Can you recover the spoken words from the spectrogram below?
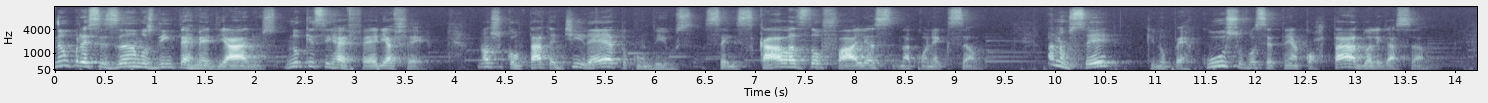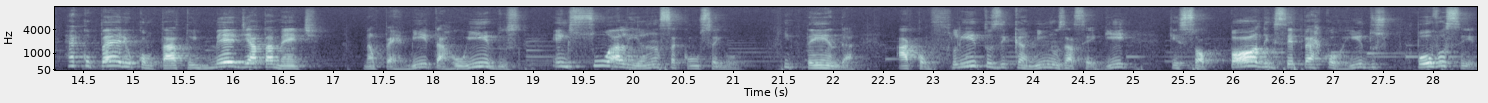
Não precisamos de intermediários no que se refere à fé. Nosso contato é direto com Deus, sem escalas ou falhas na conexão. A não ser que no percurso você tenha cortado a ligação. Recupere o contato imediatamente. Não permita ruídos em sua aliança com o Senhor. Entenda, há conflitos e caminhos a seguir que só podem ser percorridos por você.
